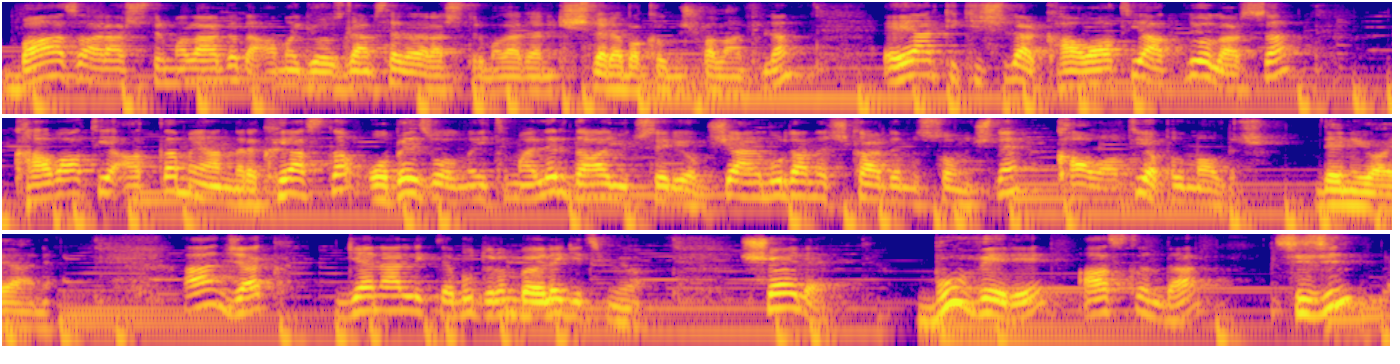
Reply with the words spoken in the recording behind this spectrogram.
bazı araştırmalarda da ama gözlemsel araştırmalarda yani kişilere bakılmış falan filan. Eğer ki kişiler kahvaltıyı atlıyorlarsa kahvaltıyı atlamayanlara kıyasla obez olma ihtimalleri daha yükseliyormuş. Yani buradan da çıkardığımız sonuç ne? Kahvaltı yapılmalıdır deniyor yani. Ancak genellikle bu durum böyle gitmiyor. Şöyle bu veri aslında sizin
